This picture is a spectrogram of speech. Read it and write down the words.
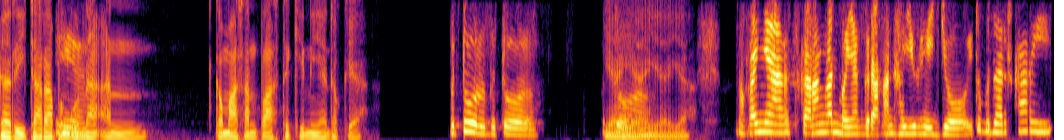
dari cara iya. penggunaan yeah. kemasan plastik ini ya, Dok ya. Betul, betul. Iya, iya, iya, iya. Makanya sekarang kan banyak gerakan hayu hejo, itu benar sekali.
